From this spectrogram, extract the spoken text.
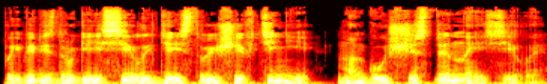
Появились другие силы, действующие в тени, могущественные силы.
